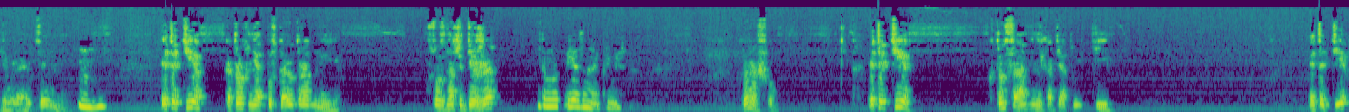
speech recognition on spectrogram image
являются и. Угу. Это те, которых не отпускают родные. Что значит держать? Думаю, я знаю примерно. Хорошо. Это те, кто сами не хотят уйти. Это те,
